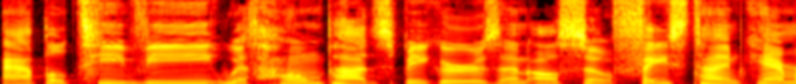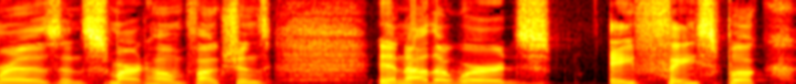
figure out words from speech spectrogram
Apple TV with HomePod speakers and also FaceTime cameras and smart home functions. In other words, a Facebook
